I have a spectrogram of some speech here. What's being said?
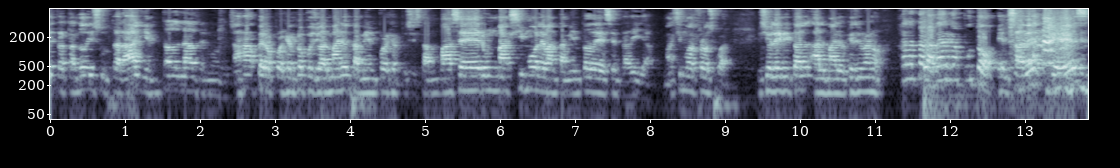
de- tratando de insultar a alguien. En todos lados del mundo. chico. Ajá, pero por ejemplo, pues yo al Mario también, por ejemplo, si está, va a hacer un máximo levantamiento de sentadilla, máximo de front squat, y si yo le grito al, al Mario, que es mi hermano, jálate a la verga, puto, él sabe que es,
